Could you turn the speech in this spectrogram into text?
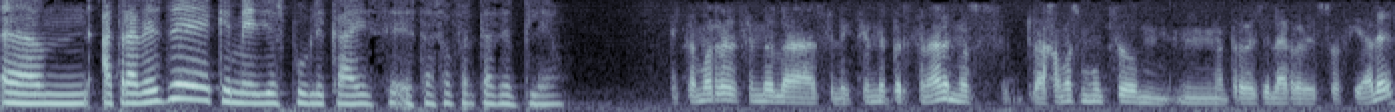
eh, ¿a través de qué medios publicáis estas ofertas de empleo? Estamos realizando la selección de personal, hemos, trabajamos mucho mm, a través de las redes sociales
